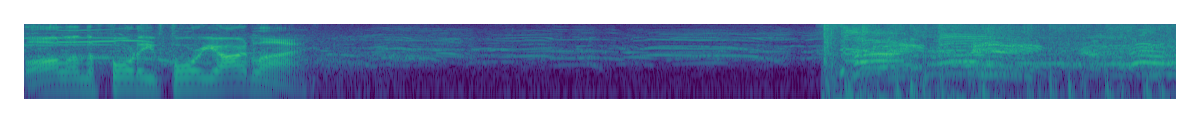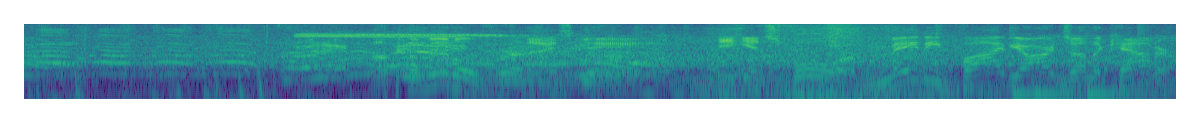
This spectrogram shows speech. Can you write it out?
Ball on the 44-yard line. Up the middle for a nice gain. He gets four, maybe five yards on the counter.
